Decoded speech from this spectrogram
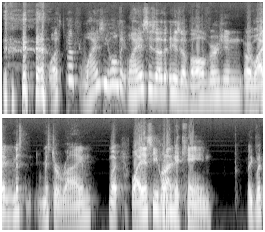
What's the? Why is he holding? Why is his other his evolved version or why Mr. Mr. Rime? What? Why is he holding Right. a cane? Like what?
